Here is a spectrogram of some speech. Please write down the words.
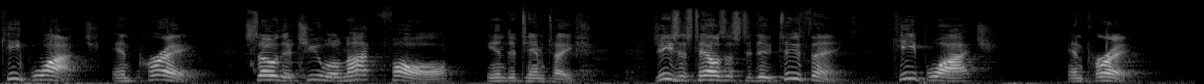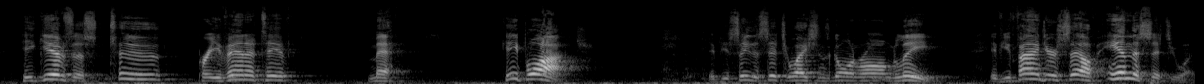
Keep watch and pray so that you will not fall into temptation. Jesus tells us to do two things keep watch and pray. He gives us two preventative methods. Keep watch. If you see the situation's going wrong, leave. If you find yourself in the situation,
